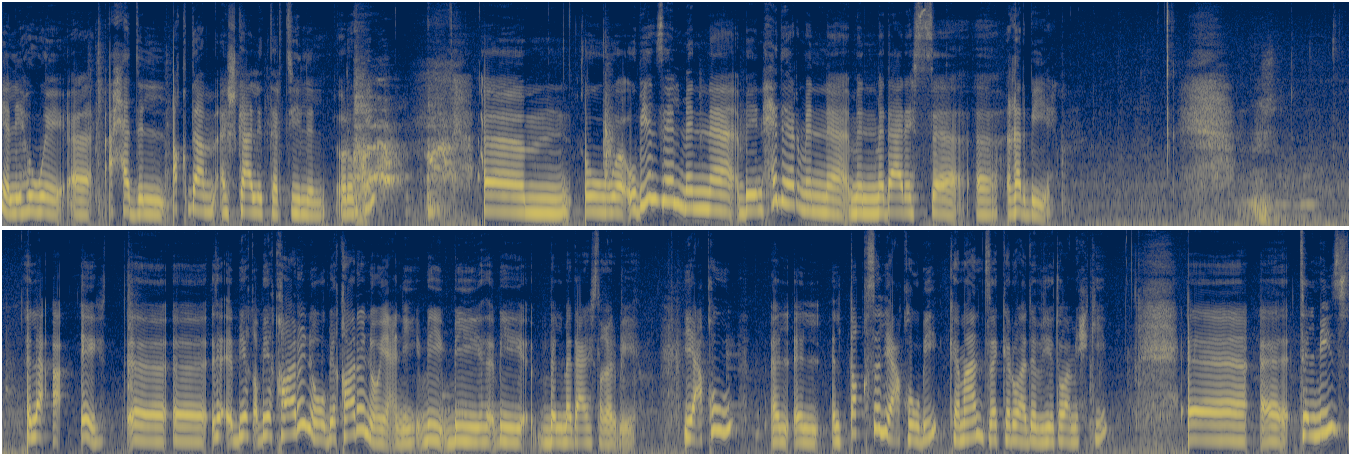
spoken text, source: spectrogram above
يلي هو آه، أحد الأقدم أشكال الترتيل الأوروبي. وبينزل من بينحدر من من مدارس آه، آه، غربية. لا إيه آه، آه، بيق- بيقارنوا بيقارنوا يعني بي بي بالمدارس الغربية. يعقوب ال- ال- الطقس اليعقوبي كمان تذكروا هذا فيديو عم يحكي آه، آه، تلميذ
